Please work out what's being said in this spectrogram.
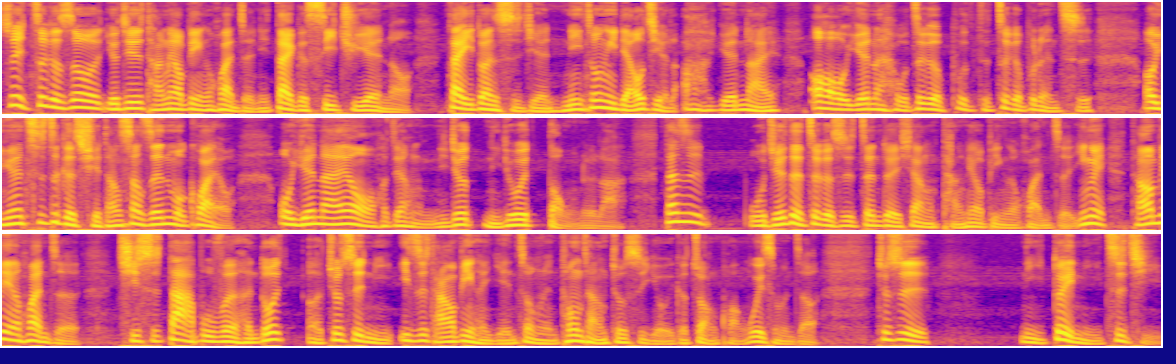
所以这个时候，尤其是糖尿病患者，你带个 CGN 哦，带一段时间，你终于了解了啊，原来哦，原来我这个不，这个不能吃哦，原来吃这个血糖上升那么快哦，哦，原来哦，这样你就你就会懂了啦。但是我觉得这个是针对像糖尿病的患者，因为糖尿病的患者其实大部分很多呃，就是你一直糖尿病很严重的人，通常就是有一个状况，为什么你知道？就是你对你自己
